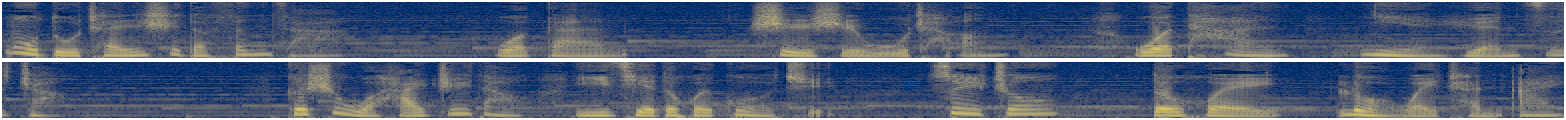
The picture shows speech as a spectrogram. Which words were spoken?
目睹尘世的纷杂，我感世事无常，我叹孽缘滋长。可是我还知道，一切都会过去，最终都会落为尘埃。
